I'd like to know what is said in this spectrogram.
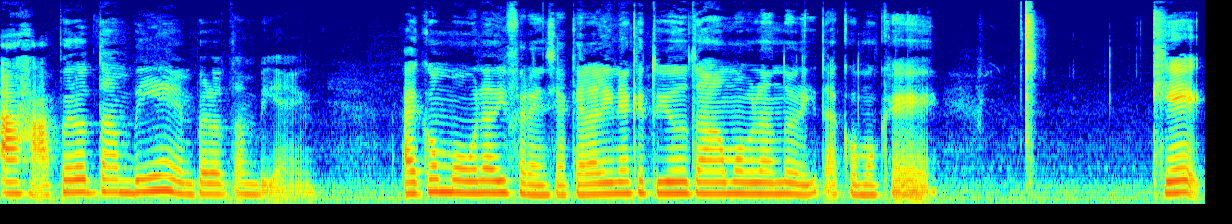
Ajá, pero también, pero también. Hay como una diferencia, que es la línea que tú y yo estábamos hablando ahorita, como que. ¿Qué,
